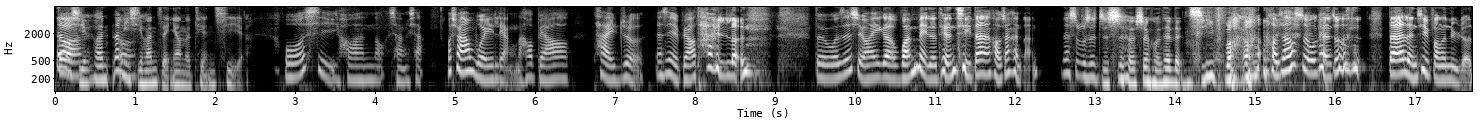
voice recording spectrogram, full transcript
对那啊你喜欢？那你嗯喜欢怎样的天气啊？我喜欢哦，想一下，我喜欢微凉，然后不要太热，但是也不要太冷。对我是喜欢一个完美的天气，但好像很难。那是不是只适合生活在冷气房？好像是我可能就是 待在冷气房的女人。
